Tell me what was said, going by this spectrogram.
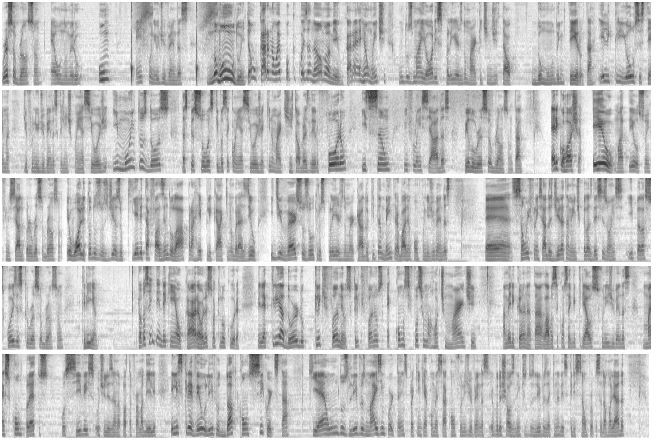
Russell Brunson é o número 1 um em funil de vendas no mundo. Então o cara não é pouca coisa não, meu amigo. O cara é realmente um dos maiores players do marketing digital do mundo inteiro, tá? Ele criou o sistema de funil de vendas que a gente conhece hoje e muitos dos das pessoas que você conhece hoje aqui no marketing digital brasileiro foram e são influenciadas pelo Russell Brunson, tá? Érico Rocha, eu, Matheus, sou influenciado pelo Russell Brunson. Eu olho todos os dias o que ele está fazendo lá para replicar aqui no Brasil e diversos outros players do mercado que também trabalham com funil de vendas é, são influenciadas diretamente pelas decisões e pelas coisas que o Russell Brunson cria. Para você entender quem é o cara, olha só que loucura. Ele é criador do ClickFunnels. ClickFunnels é como se fosse uma Hotmart americana, tá? Lá você consegue criar os funis de vendas mais completos possíveis utilizando a plataforma dele. Ele escreveu o livro Dotcom Secrets, tá? Que é um dos livros mais importantes para quem quer começar com funil de vendas. Eu vou deixar os links dos livros aqui na descrição para você dar uma olhada.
